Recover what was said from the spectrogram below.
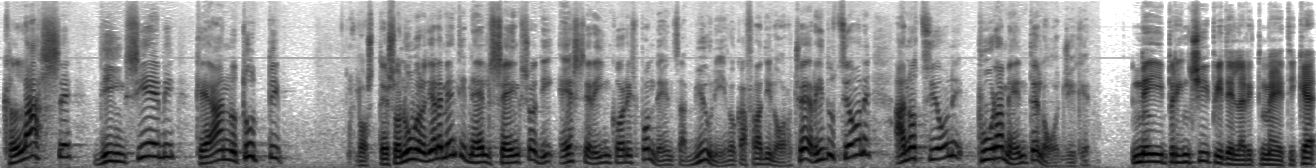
classe di insiemi che hanno tutti lo stesso numero di elementi nel senso di essere in corrispondenza biunivoca fra di loro, cioè riduzione a nozioni puramente logiche. Nei principi dell'aritmetica,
